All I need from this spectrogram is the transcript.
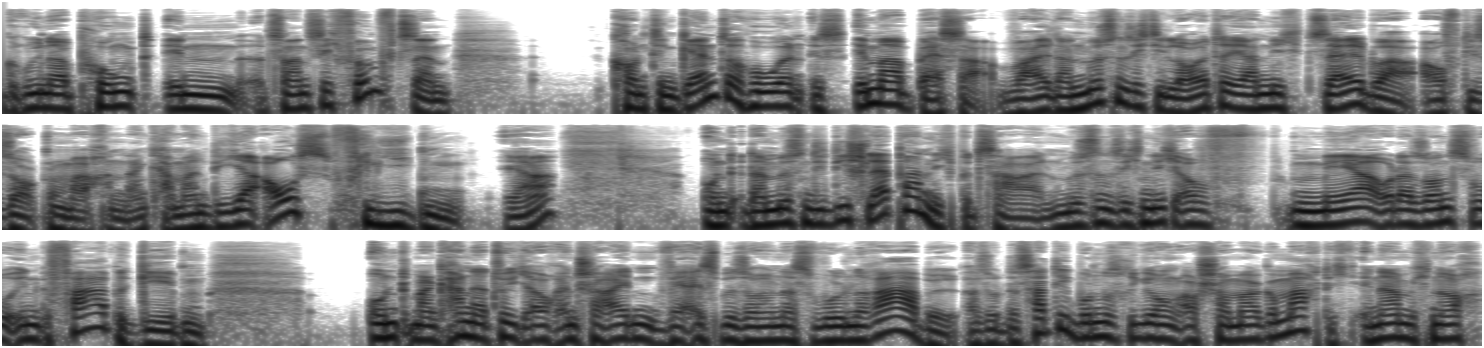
grüner Punkt in 2015. Kontingente holen ist immer besser, weil dann müssen sich die Leute ja nicht selber auf die Socken machen. Dann kann man die ja ausfliegen, ja. Und dann müssen die die Schlepper nicht bezahlen, müssen sich nicht auf Meer oder sonst wo in Gefahr begeben. Und man kann natürlich auch entscheiden, wer ist besonders vulnerabel. Also das hat die Bundesregierung auch schon mal gemacht. Ich erinnere mich noch,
